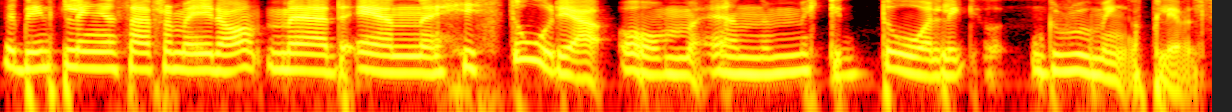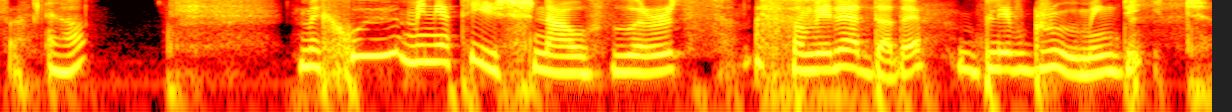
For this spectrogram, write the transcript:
Det blir inte längre så här från mig idag med en historia om en mycket dålig grooming-upplevelse. Ja. Med sju miniatyrschnauzers som vi räddade blev grooming dyrt.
